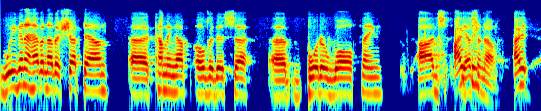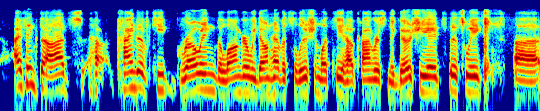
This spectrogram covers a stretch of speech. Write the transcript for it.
we going to have another shutdown uh, coming up over this uh, uh, border wall thing? Odds, I yes think, or no? I I think the odds kind of keep growing the longer we don't have a solution. Let's see how Congress negotiates this week. Uh,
